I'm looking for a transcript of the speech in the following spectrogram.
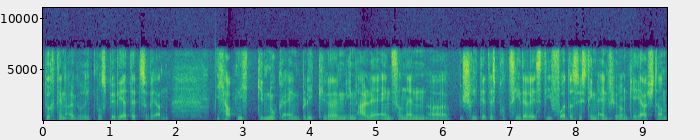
durch den Algorithmus bewertet zu werden? Ich habe nicht genug Einblick ähm, in alle einzelnen äh, Schritte des Prozederes, die vor der Systemeinführung geherrscht haben,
